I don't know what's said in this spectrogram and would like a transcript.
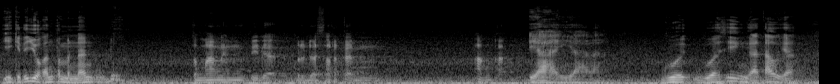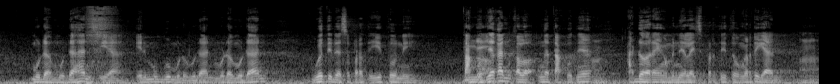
Ya kita juga kan temenan, udah. Teman yang tidak berdasarkan angka. Ya iyalah. Gue gue sih nggak tahu ya. Mudah-mudahan sih ya. Ini gue mudah-mudahan, mudah-mudahan gue tidak seperti itu nih. Takutnya kan kalau nggak takutnya Hmm. ada orang yang menilai seperti itu, ngerti kan? Ah.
